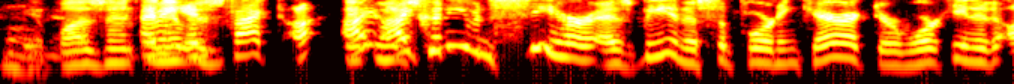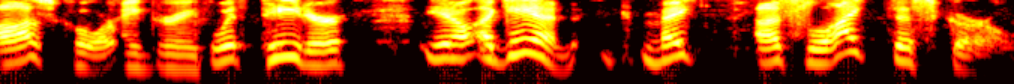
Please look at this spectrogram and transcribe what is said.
Hmm. It wasn't. I and mean, it in was, fact, I, I, it I could even see her as being a supporting character working at Oscorp I agree. with Peter, you know, again, make us like this girl,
